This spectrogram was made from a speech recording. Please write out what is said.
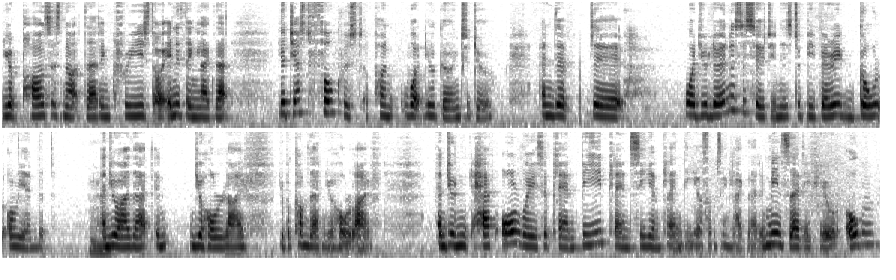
your pulse is not that increased or anything like that. You're just focused upon what you're going to do, and the the what you learn as a surgeon is to be very goal oriented, and you are that in your whole life. You become that in your whole life and you have always a plan B, plan C, and plan D, or something like that. It means that if you open,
